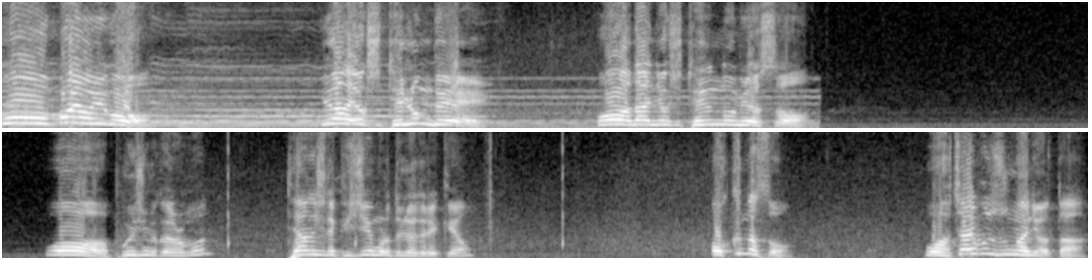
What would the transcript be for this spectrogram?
오, 뭐야 이거? 야, 역시 될 놈 돼. 와, 난 역시 되는 놈이었어. 와, 보이십니까, 여러분? 태양시대 BGM으로 들려드릴게요. 어, 끝났어. 와, 짧은 순간이었다.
